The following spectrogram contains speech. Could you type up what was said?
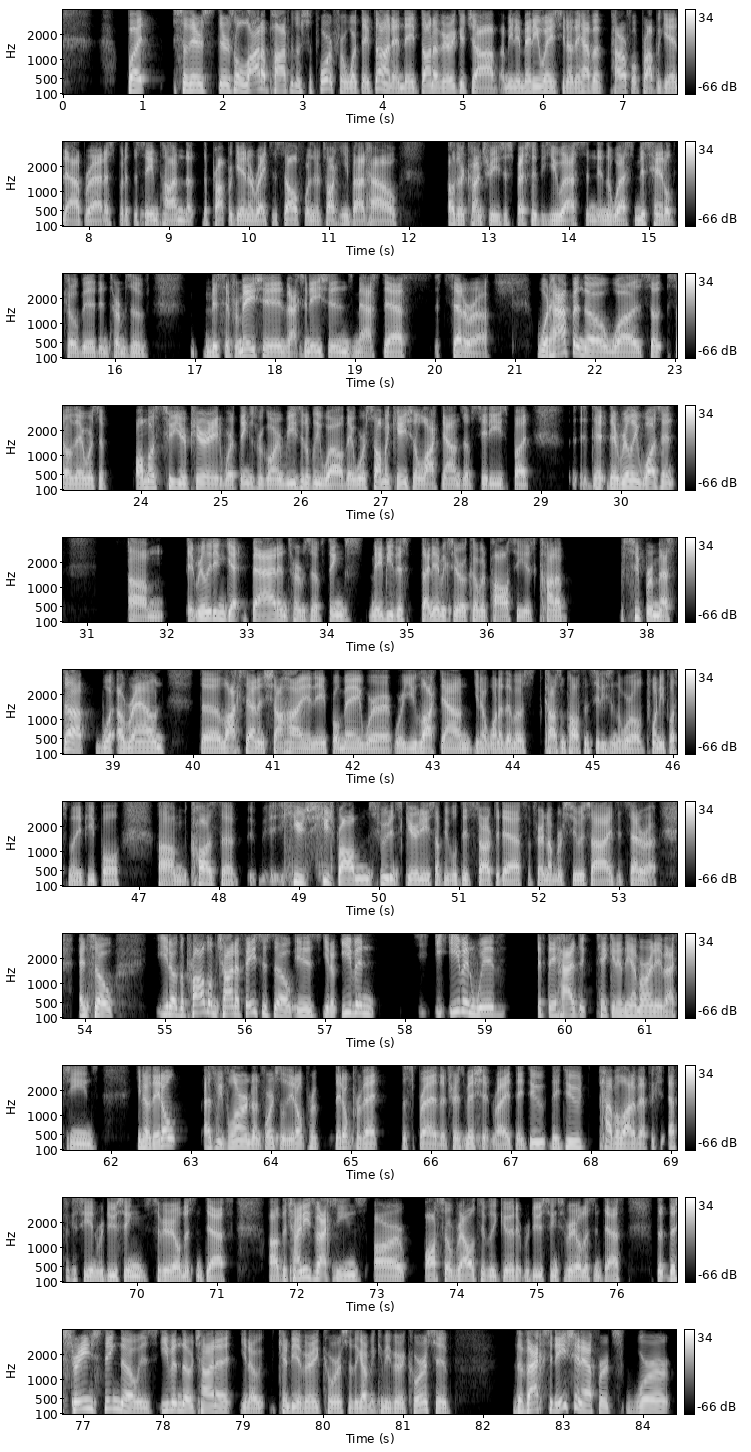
but so there's there's a lot of popular support for what they've done and they've done a very good job. I mean in many ways you know they have a powerful propaganda apparatus but at the same time the, the propaganda writes itself when they're talking about how other countries especially the us and in the west mishandled covid in terms of misinformation vaccinations mass death etc what happened though was so so there was a almost two year period where things were going reasonably well. There were some occasional lockdowns of cities but uh, there, there really wasn't um, it really didn't get bad in terms of things. Maybe this dynamic zero COVID policy is kind of super messed up w- around the lockdown in Shanghai in April, May, where where you lock down, you know, one of the most cosmopolitan cities in the world, twenty plus million people, um, caused a huge, huge problems, food insecurity. Some people did starve to death, a fair number of suicides, et cetera. And so, you know, the problem China faces though is, you know, even even with if they had taken in the mRNA vaccines, you know, they don't, as we've learned, unfortunately, they don't pre- they don't prevent the spread, the transmission. Right? They do they do have a lot of effic- efficacy in reducing severe illness and death. Uh, the Chinese vaccines are also relatively good at reducing severe illness and death. The, the strange thing, though, is even though China, you know, can be a very coercive, the government can be very coercive. The vaccination efforts were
